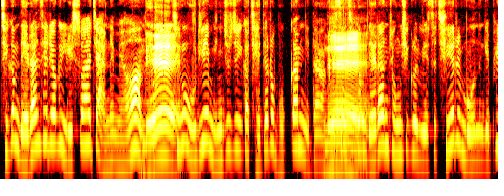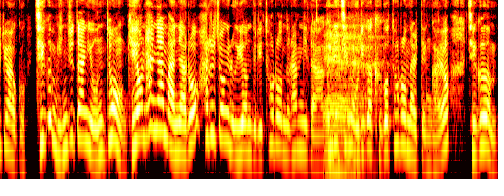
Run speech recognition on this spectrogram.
지금 내란 세력을 일소하지 않으면 네. 지금 우리의 민주주의가 제대로 못 갑니다. 그래서 네. 지금 내란 종식을 위해서 지혜를 모으는 게 필요하고 지금 민주당이 온통 개헌하냐 마냐로 하루 종일 의원들이 토론을 합니다. 근데 네. 지금 우리가 그거 토론할 땐가요? 지금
